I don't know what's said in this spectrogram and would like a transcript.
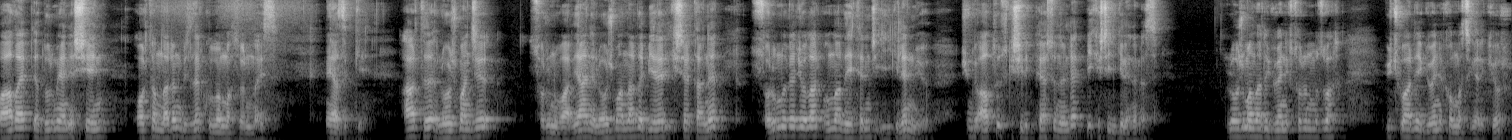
bağlayıp da durmayan eşeğin ortamların bizler kullanmak zorundayız. Ne yazık ki. Artı lojmancı sorunu var. Yani lojmanlarda birer ikişer tane sorumlu veriyorlar. Onlar da yeterince ilgilenmiyor. Çünkü 600 kişilik personelle bir kişi ilgilenemez. Lojmanlarda güvenlik sorunumuz var. 3 var diye güvenlik olması gerekiyor.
